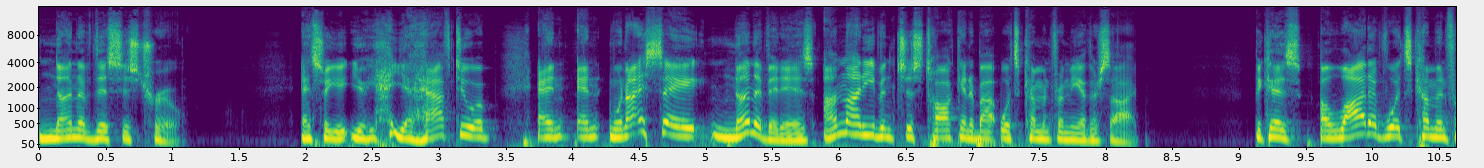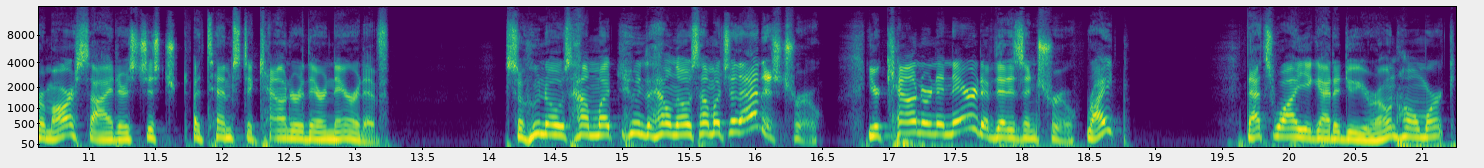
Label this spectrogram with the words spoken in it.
None of this is true. And so you, you you have to uh, and and when I say none of it is, I'm not even just talking about what's coming from the other side. Because a lot of what's coming from our side is just attempts to counter their narrative. So who knows how much who the hell knows how much of that is true? You're countering a narrative that isn't true, right? That's why you got to do your own homework.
